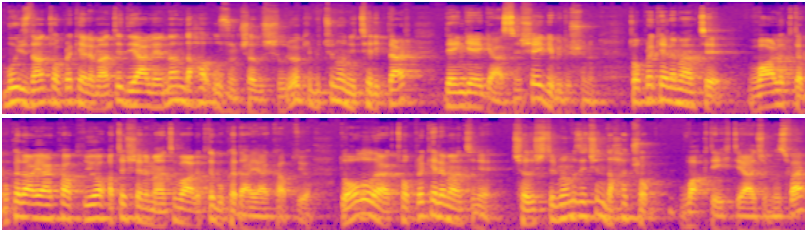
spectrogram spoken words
Bu yüzden toprak elementi diğerlerinden daha uzun çalışılıyor ki bütün o nitelikler dengeye gelsin. Şey gibi düşünün. Toprak elementi varlıkta bu kadar yer kaplıyor, ateş elementi varlıkta bu kadar yer kaplıyor. Doğal olarak toprak elementini çalıştırmamız için daha çok vakte ihtiyacımız var.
